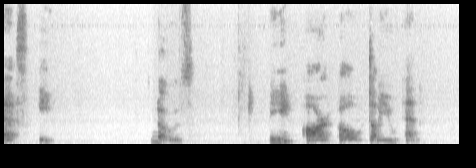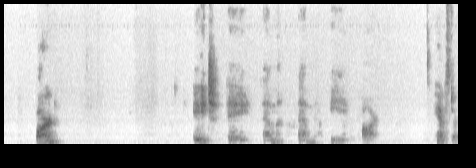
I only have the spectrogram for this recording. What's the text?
S E Nose. B R O W N Barn. H A M M E R Hamster.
